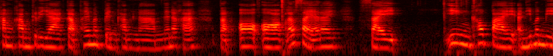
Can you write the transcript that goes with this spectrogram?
ทำคำกริยากลับให้มันเป็นคำนามเนี่ยนะคะ ตัดอออกแล้วใส่อะไร ใส่อิงเข้าไป อันนี้มันมี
